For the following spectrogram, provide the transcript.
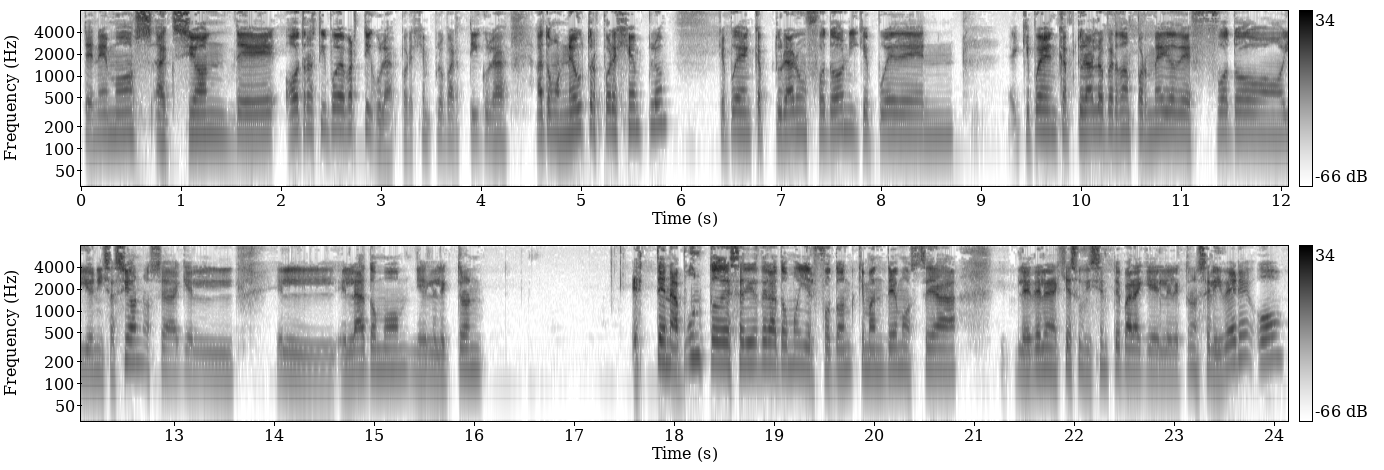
Tenemos acción de otro tipo de partículas, por ejemplo, partículas, átomos neutros, por ejemplo, que pueden capturar un fotón y que pueden que pueden capturarlo, perdón, por medio de fotoionización, o sea que el, el, el átomo y el electrón estén a punto de salir del átomo y el fotón que mandemos sea le dé la energía suficiente para que el electrón se libere o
